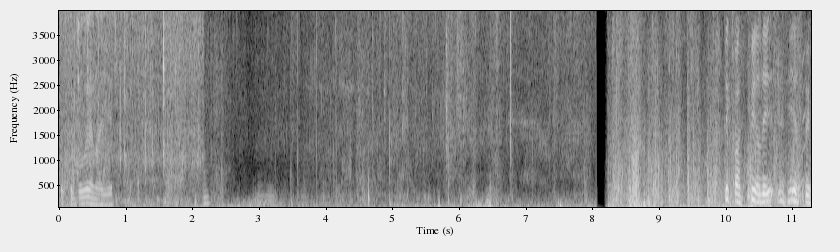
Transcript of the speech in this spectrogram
Це цибулина є. Ти спіли з'їсти.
